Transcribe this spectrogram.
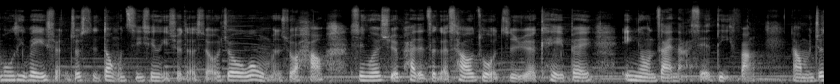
，motivation 就是动机心理学的时候，就问我们说，好，行为学派的这个操作制约可以被应用在哪些地方？那我们就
